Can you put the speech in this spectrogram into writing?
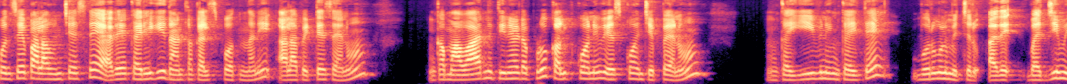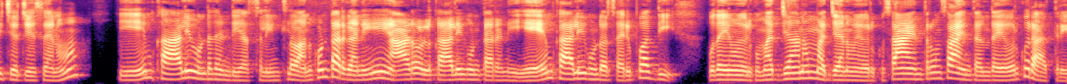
కొంతసేపు అలా ఉంచేస్తే అదే కరిగి దాంట్లో కలిసిపోతుందని అలా పెట్టేశాను. ఇంకా మా వారిని తినేటప్పుడు కలుపుకొని వేసుకో అని చెప్పాను. ఇంకా ఈవినింగ్ అయితే బొరుగులు మిచ్చరు అదే బజ్జీ మిచ్చర్ చేశాను. ఏం ఖాళీ ఉండదండి అసలు ఇంట్లో అనుకుంటారు కానీ ఆడవాళ్ళు ఖాళీగా ఉంటారని ఏం ఖాళీగా ఉండరు సరిపోద్ది. ఉదయం వరకు మధ్యాహ్నం మధ్యాహ్నం వరకు సాయంత్రం సాయంత్రం దయ వరకు రాత్రి.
